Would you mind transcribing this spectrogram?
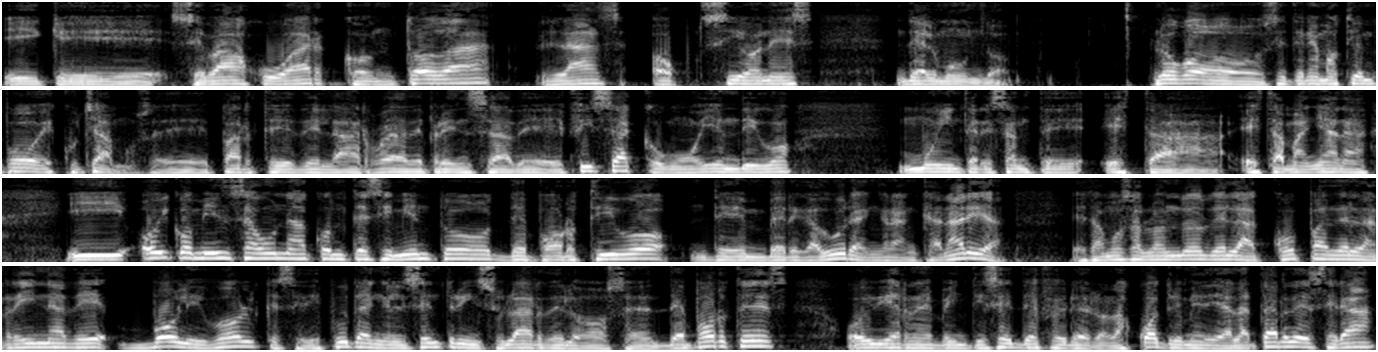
y que se va a jugar con todas las opciones del mundo. Luego, si tenemos tiempo, escuchamos eh, parte de la rueda de prensa de FISA, como bien digo, muy interesante esta, esta mañana. Y hoy comienza un acontecimiento deportivo de envergadura en Gran Canaria. Estamos hablando de la Copa de la Reina de Voleibol que se disputa en el Centro Insular de los eh, Deportes. Hoy viernes 26 de febrero a las cuatro y media de la tarde será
